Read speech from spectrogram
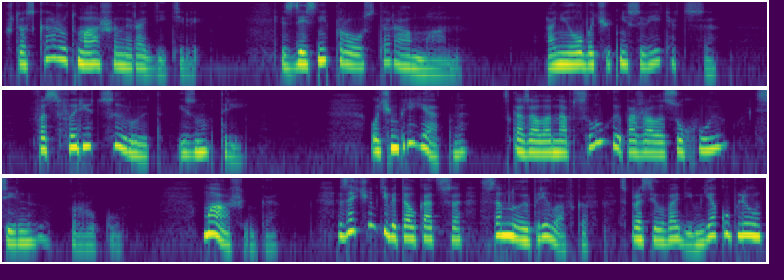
что скажут Машины родители? Здесь не просто роман. Они оба чуть не светятся, фосфорицируют изнутри. Очень приятно, сказала она вслух и пожала сухую, сильную руку. Машенька, зачем тебе толкаться со мною прилавков? спросил Вадим. Я куплю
